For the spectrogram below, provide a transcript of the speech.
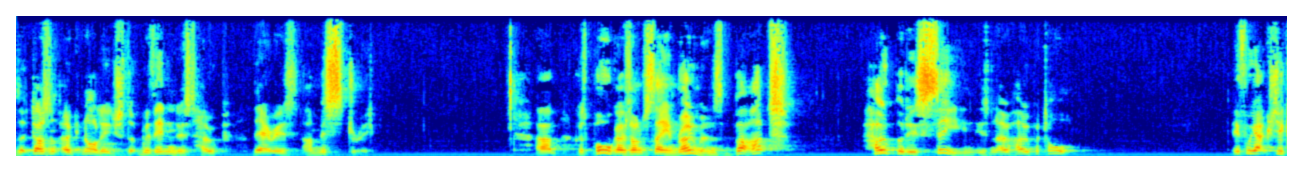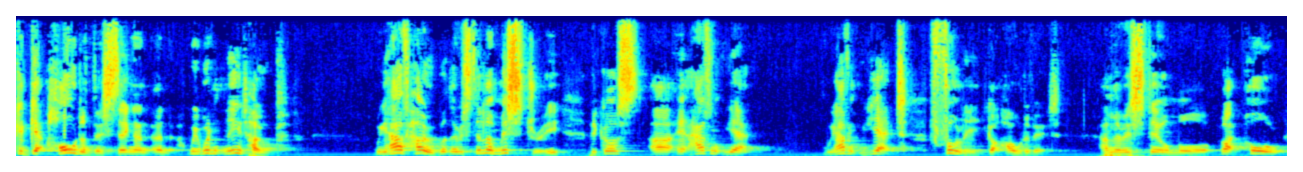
that doesn't acknowledge that within this hope there is a mystery. Because um, Paul goes on to say in Romans, but hope that is seen is no hope at all. If we actually could get hold of this thing, and, and we wouldn't need hope. We have hope, but there is still a mystery because uh, it hasn't yet, we haven't yet fully got hold of it. And there is still more. Like Paul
